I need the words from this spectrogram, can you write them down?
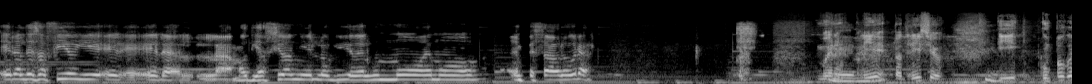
era el desafío y e, e, era la motivación y es lo que de algún modo hemos empezado a lograr. Bueno, eh, Patricio, y un poco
